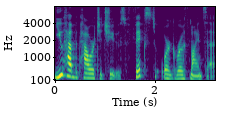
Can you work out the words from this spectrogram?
You have the power to choose fixed or growth mindset.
